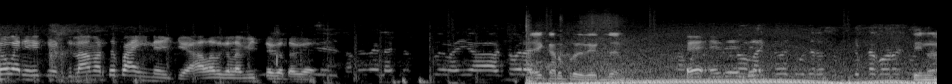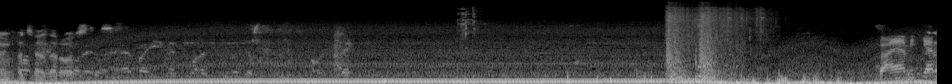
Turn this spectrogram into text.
সবাই হেড করছিল আমার তো পাই নাই কে হালার গলা মিথ্যা কথা গায় এই কার উপরে রেড দেন এ এ যে- যে- তিন আচ্ছা তারও আসতেছে ভাই আমি কেন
